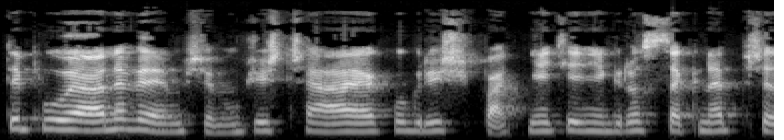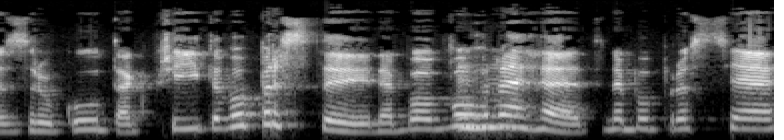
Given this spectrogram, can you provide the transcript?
typu, já nevím, že můžeš třeba, jako když špatně tě někdo sekne přes ruku, tak přijít o prsty, nebo o Mhm. hnehet, nebo prostě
